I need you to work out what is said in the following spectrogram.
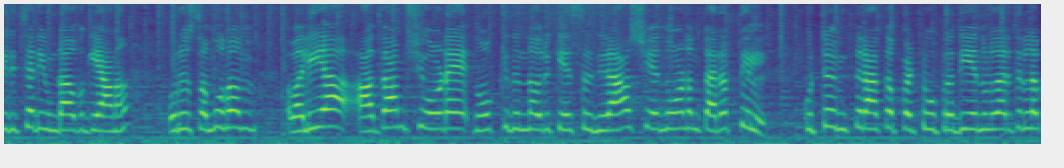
തിരിച്ചടി ഉണ്ടാവുകയാണ്. ഒരു സമൂഹം വലിയ ആകാംക്ഷയോടെ നോക്കി നിന്ന ഒരു കേസിൽ നിരാശ എന്നോണം തരത്തിൽ കുറ്റവിമുക്തരാക്കപ്പെട്ടു പ്രതി എന്നുള്ള തരത്തിലുള്ള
